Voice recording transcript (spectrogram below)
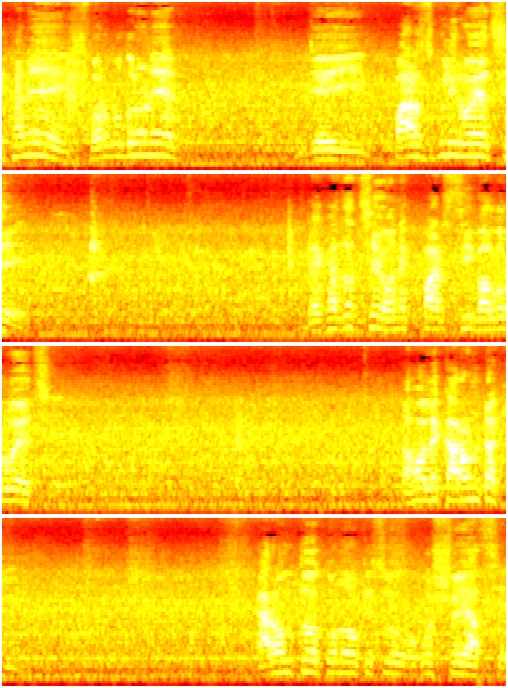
এখানে সর্ব ধরনের যেই পার্টসগুলি রয়েছে দেখা যাচ্ছে অনেক পার্সি ভালো রয়েছে। তাহলে কারণটা কি? কারণ তো কোনো কিছু অবশ্যই আছে।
